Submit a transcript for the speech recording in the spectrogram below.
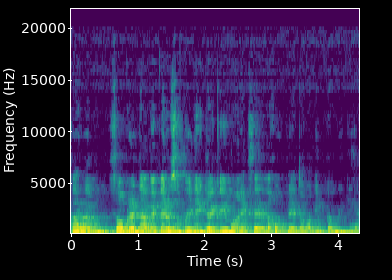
parang sobrang dami. Pero super na-enjoy ko yung mga eksena na kompleto kaming pamilya.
